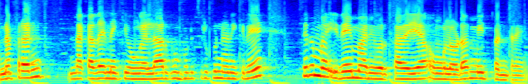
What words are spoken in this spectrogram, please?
என்ன ஃப்ரெண்ட்ஸ் இந்த கதை இன்னைக்கு உங்கள் எல்லாருக்கும் பிடிச்சிருக்குன்னு நினைக்கிறேன். திரும்ப இதே மாதிரி ஒரு கதையை உங்களோட மீட் பண்ணுறேன்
